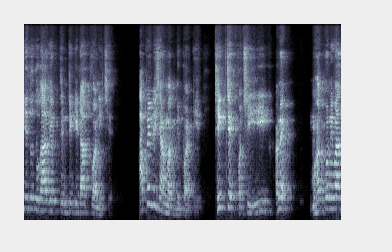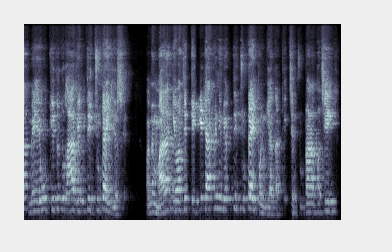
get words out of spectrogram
કીધું હતું કે આ વ્યક્તિને ટિકિટ આપવાની છે. આપેલી છે આમ આદમી પાર્ટીએ. ઠીક છે, પછી અને મહત્વની વાત, મેં એવું કીધું હતું કે આ વ્યક્તિ ચૂંટાઈ જશે. અને મારા કહેવાથી ટિકિટ આપીને વ્યક્તિ ચૂંટાઈ પણ ગયા હતા. ઠીક છે, ચૂંટાણા પછી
